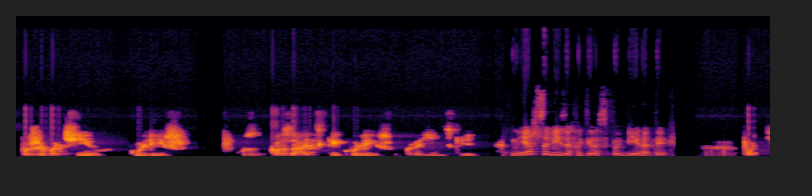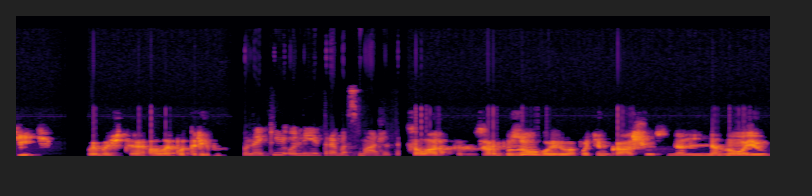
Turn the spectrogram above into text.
споживачів куліш, Коз- козацький куліш український. Мені ж собі захотілося побігати. Потіть, вибачте, але потрібно. На якій олії треба смажити? Салат з гарбузовою, а потім кашу з ля- ляною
